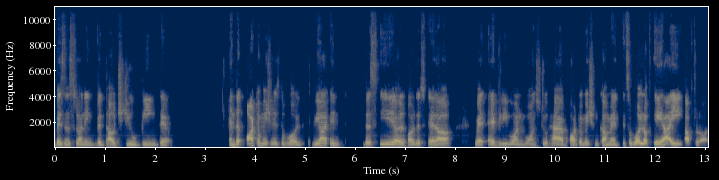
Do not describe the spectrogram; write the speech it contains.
business running without you being there and the automation is the world. We are in this year or this era where everyone wants to have automation come in. It's a world of AI after all.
